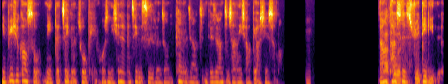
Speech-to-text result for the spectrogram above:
你必须告诉我你的这个作品，或是你现在的这个四十分钟，你看着这张纸，你在这张纸上你想要表现什么？”嗯，然后他是雪地里的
